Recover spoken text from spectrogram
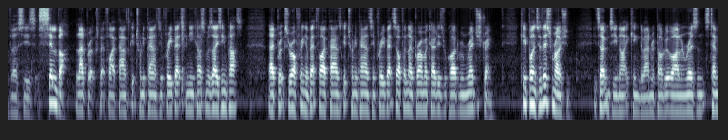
versus Silva. Ladbrokes bet £5, get £20 in free bets for new customers 18 plus. Ladbrokes are offering a bet £5, get £20 in free bets offer. No promo code is required when registering. Key points for this promotion. It's open to United Kingdom and Republic of Ireland residents. £10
